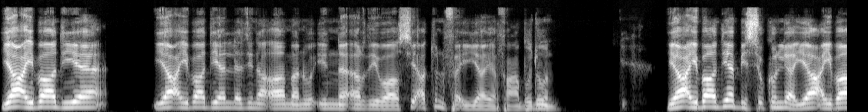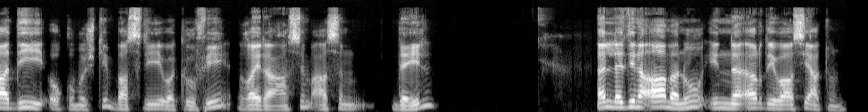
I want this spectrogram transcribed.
Ya ibadiye ya ibadiyellezine amenu inne erdi vasiatun fe iyyaya fa'budun. Ya ibadiye bir sukunla ya ibadi okumuş kim? Basri ve Kufi gayra Asım. Asım değil. Ellezine amenu inne erdi vasiatun.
